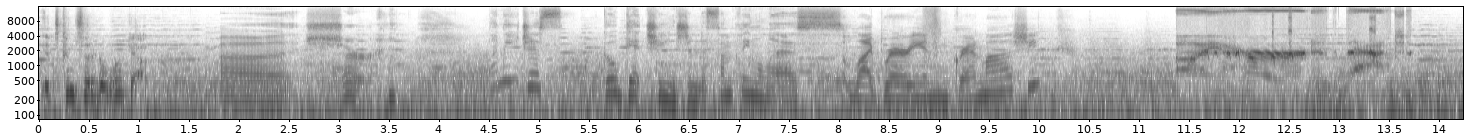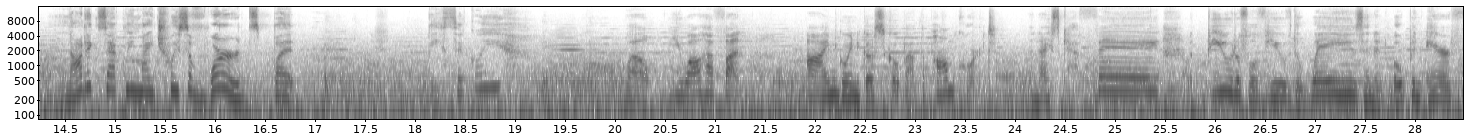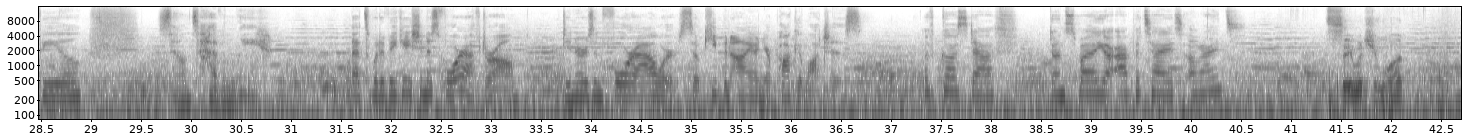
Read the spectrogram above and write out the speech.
it's considered a workout. Uh, sure. Let me just go get changed into something less. Librarian grandma chic? I heard that. Not exactly my choice of words, but. Basically. Well, you all have fun. I'm going to go scope out the Palm Court. A nice cafe, a beautiful view of the waves, and an open air feel. Sounds heavenly. That's what a vacation is for, after all. Dinner's in four hours, so keep an eye on your pocket watches. Of course, Daff. Don't spoil your appetite, alright? Say what you want,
